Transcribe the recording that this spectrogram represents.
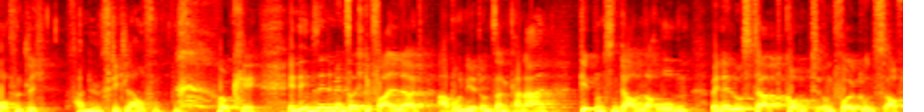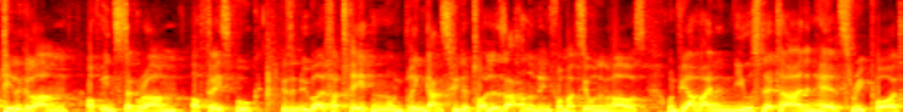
hoffentlich vernünftig laufen. okay, in dem Sinne, wenn es euch gefallen hat, abonniert unseren Kanal, gebt uns einen Daumen nach oben. Wenn ihr Lust habt, kommt und folgt uns auf Telegram, auf Instagram, auf Facebook. Wir sind überall vertreten und bringen ganz viele tolle Sachen und Informationen raus. Und wir haben einen Newsletter, einen Health Report,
